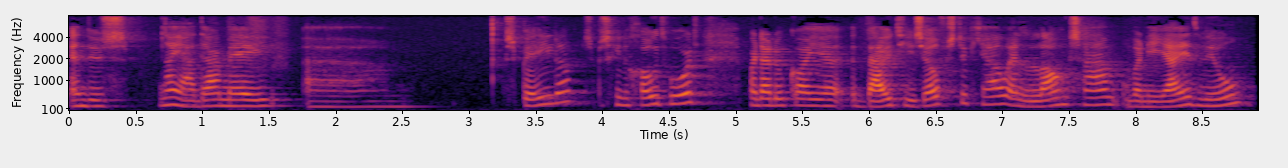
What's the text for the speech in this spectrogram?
En dus, nou ja, daarmee uh, spelen is misschien een groot woord, maar daardoor kan je het buiten jezelf een stukje houden en langzaam, wanneer jij het wil,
